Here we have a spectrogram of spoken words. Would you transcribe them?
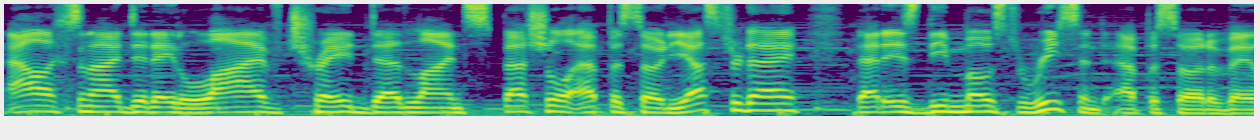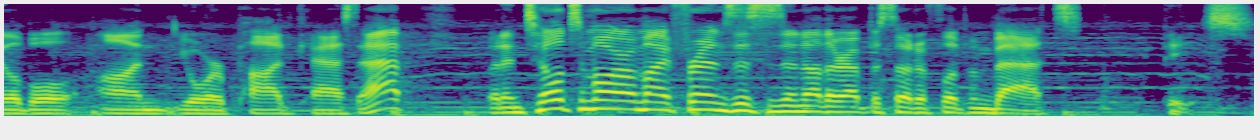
Alex and I did a live trade deadline special episode yesterday. That is the most recent episode available on your podcast app. But until tomorrow, my friends, this is another episode of Flippin' Bats. Peace.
